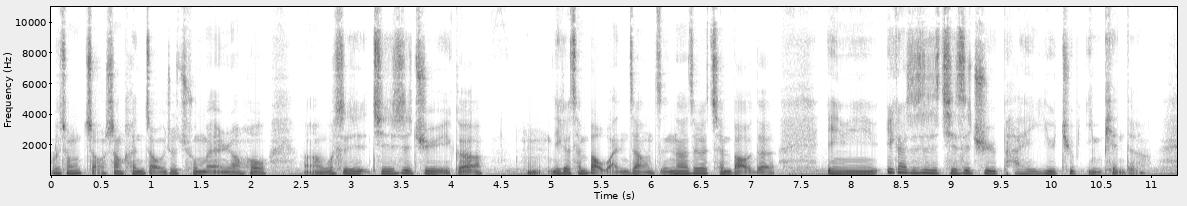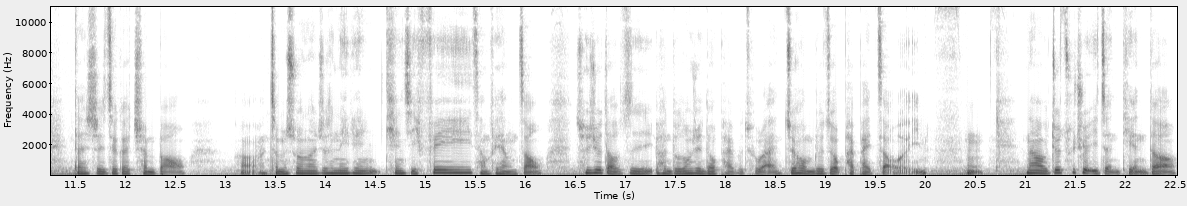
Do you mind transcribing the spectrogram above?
我从早上很早就出门，然后啊，我是其实是去一个。嗯，一个城堡玩这样子，那这个城堡的，嗯，一开始是其实去拍 YouTube 影片的，但是这个城堡啊，怎么说呢？就是那天天气非常非常糟，所以就导致很多东西都拍不出来，最后我们就只有拍拍照而已。嗯，那我就出去了一整天，到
